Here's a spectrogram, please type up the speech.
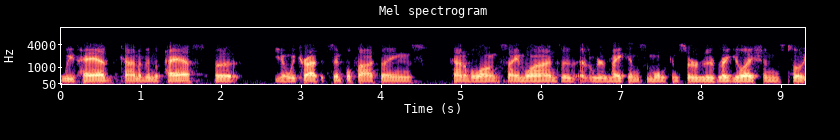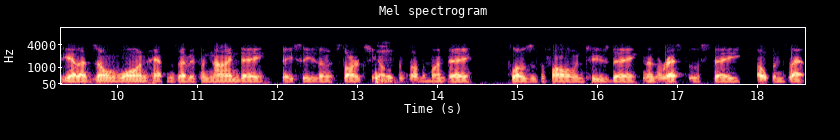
we've had kind of in the past, but you know, we tried to simplify things kind of along the same lines as, as we were making some more conservative regulations. So yeah, that zone one happens every it's a nine day day season. It starts, you know, Mhm. opens on the Monday, closes the following Tuesday, and then the rest of the state opens that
